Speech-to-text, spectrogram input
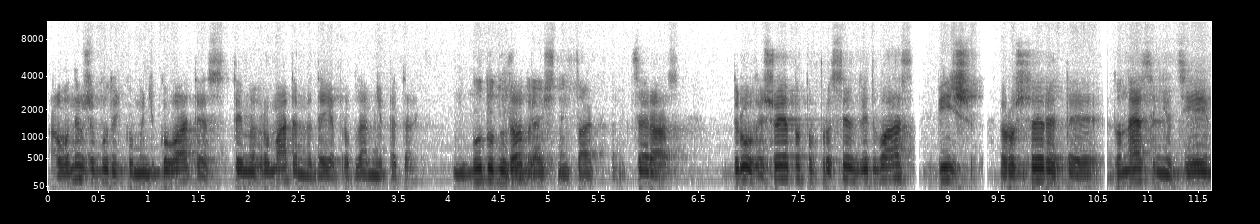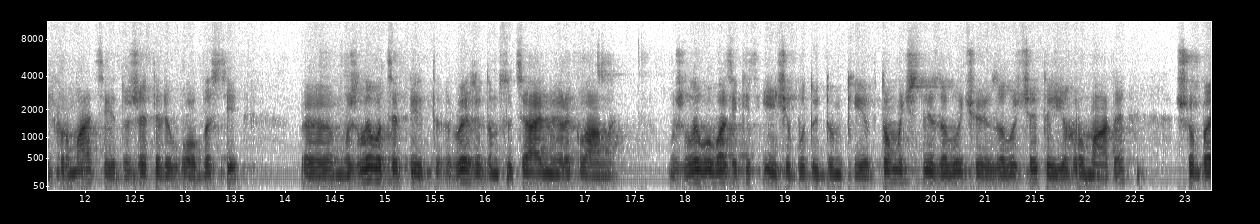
А вони вже будуть комунікувати з тими громадами, де є проблемні питання. Буду дуже Добре. вдячний. Так, так. Це раз. Друге, що я би попросив від вас більш розширити донесення цієї інформації до жителів області. Е, можливо, це під виглядом соціальної реклами. Можливо, у вас якісь інші будуть думки, в тому числі залучу- залучити і громади, щоб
